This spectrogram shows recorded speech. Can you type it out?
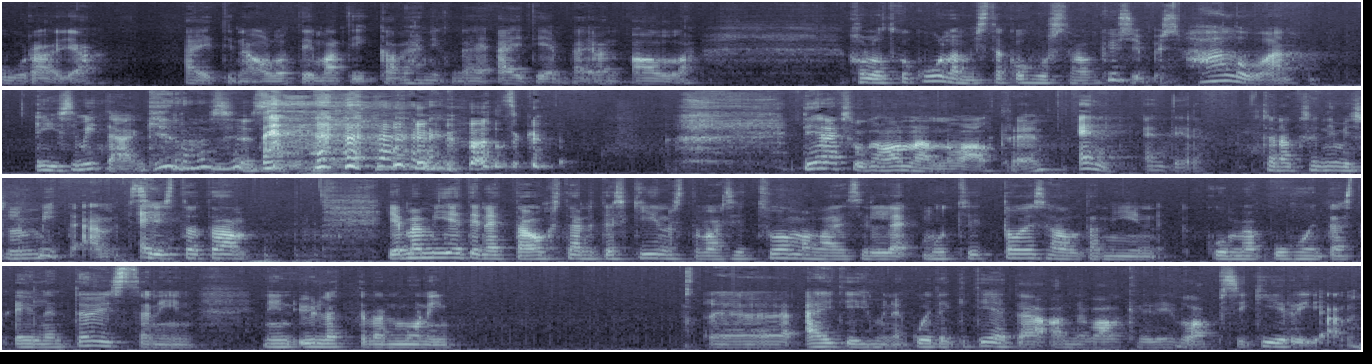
ura ja äitinä olo tematiikkaan vähän niin kuin näin äitien päivän alla. Haluatko kuulla, mistä kohussa on kysymys? Haluan. Ei se mitään, kerron sen koska... Tiedätkö, kuka on Anna Wahlgren? En, en tiedä. Sanoiko se nimi sulle mitään? Ei. Siis tota, ja mä mietin, että onko tämä nyt edes kiinnostavaa sit suomalaisille, mutta sitten toisaalta, niin, kun mä puhuin tästä eilen töissä, niin, niin yllättävän moni äiti-ihminen kuitenkin tietää Anna Valkrenin lapsikirjan,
